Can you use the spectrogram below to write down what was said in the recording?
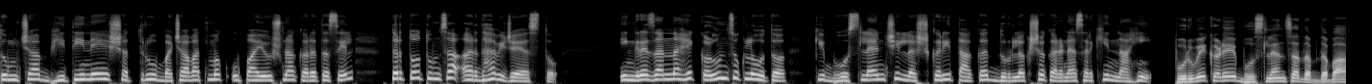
तुमच्या भीतीने शत्रू बचावात्मक उपाययोजना करत असेल तर तो तुमचा अर्धा विजय असतो. इंग्रजांना हे कळून चुकलं होतं की भोसल्यांची लष्करी ताकद दुर्लक्ष करण्यासारखी नाही. पूर्वेकडे भोसल्यांचा दबदबा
